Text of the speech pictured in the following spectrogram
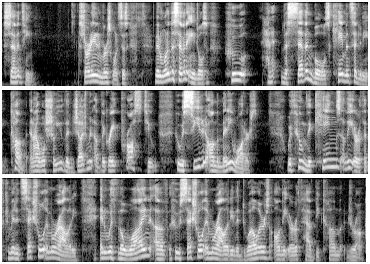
17, starting in verse one, it says, "Then one of the seven angels who had the seven bowls came and said to me, Come, and I will show you the judgment of the great prostitute who is seated on the many waters." With whom the kings of the earth have committed sexual immorality, and with the wine of whose sexual immorality the dwellers on the earth have become drunk.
